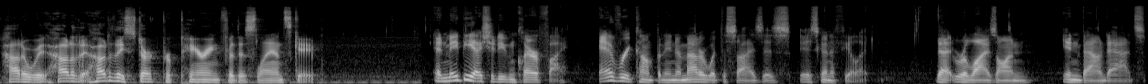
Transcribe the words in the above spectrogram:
How do we how do they how do they start preparing for this landscape? And maybe I should even clarify. Every company, no matter what the size is, is going to feel it. That relies on inbound ads.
